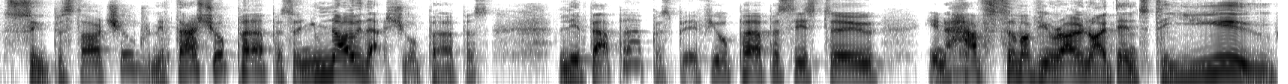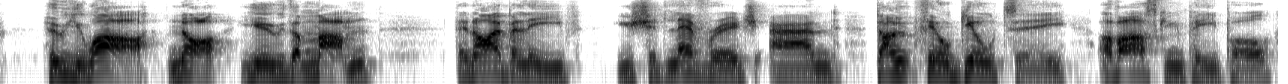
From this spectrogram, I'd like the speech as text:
superstar children. If that's your purpose and you know that's your purpose, live that purpose. But if your purpose is to, you know, have some of your own identity, you, who you are, not you, the mum, then I believe you should leverage and don't feel guilty of asking people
